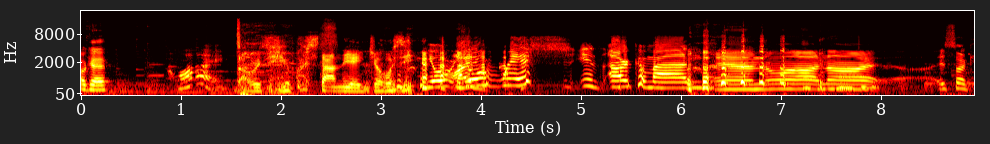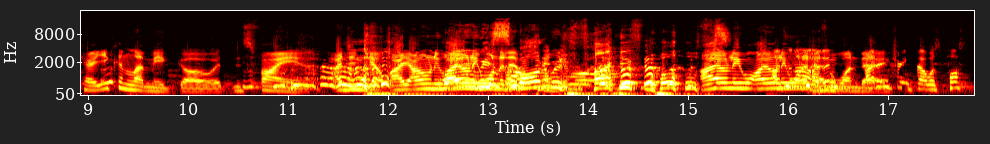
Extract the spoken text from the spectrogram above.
Okay. Why? Oh, you stand the angel, was he? Your your wish is our command. And uh, no, it's okay. You can let me go. It, it's fine. I didn't get. I only. Why I only did we wanted spawn it. with five wolves? I only. I only don't know, wanted I it for didn't- one I day. didn't think that was possible.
